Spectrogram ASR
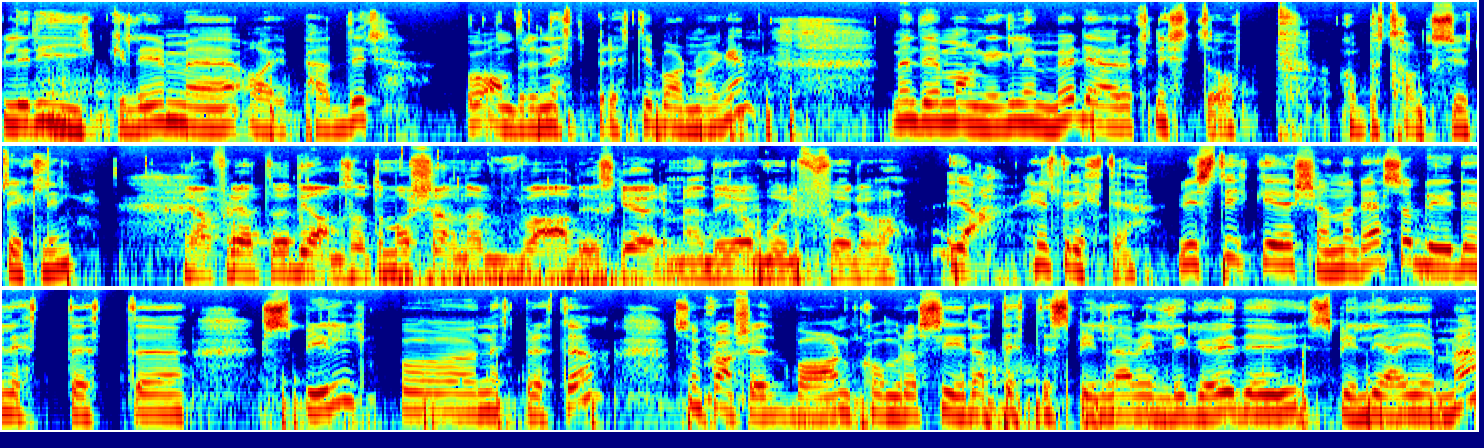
rikelig med iPader og andre nettbrett i barnehagen. Men det mange glemmer, det er å knytte opp kompetanseutvikling. Ja, fordi at de ansatte må skjønne hva de skal gjøre med de, og hvorfor. og Ja, helt riktig. Hvis de ikke skjønner det, så blir det lett et uh, spill på nettbrettet, som kanskje et barn kommer og sier at dette spillet er veldig gøy, det spiller jeg hjemme.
